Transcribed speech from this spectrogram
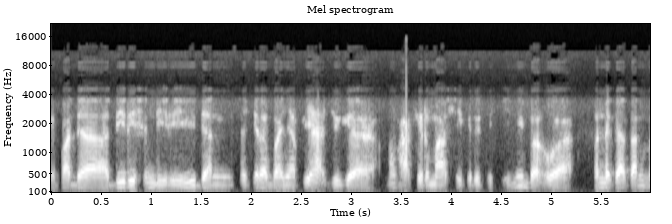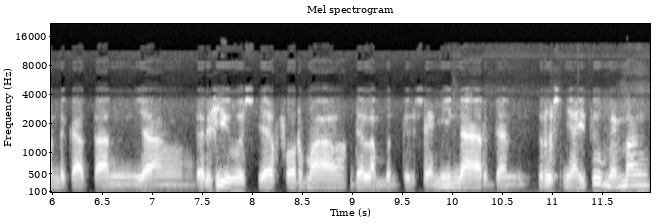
kepada diri sendiri dan saya kira banyak pihak juga mengafirmasi kritik ini bahwa pendekatan-pendekatan yang serius ya formal dalam bentuk seminar dan terusnya itu memang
